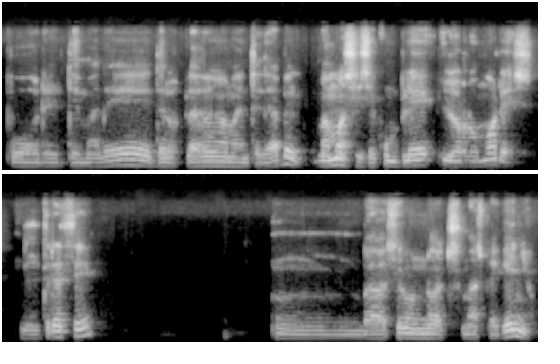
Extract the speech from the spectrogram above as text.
Por el tema de, los plazos normalmente de Apple. Vamos, si se cumple los rumores del 13, mm, va a ser un notch más pequeño.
